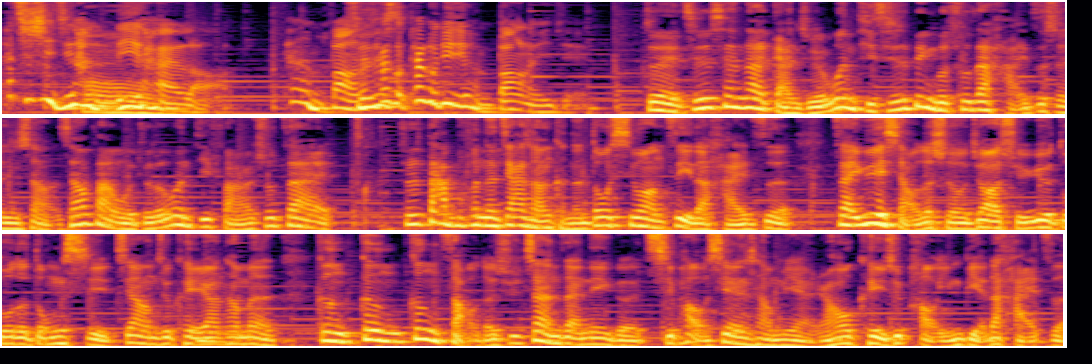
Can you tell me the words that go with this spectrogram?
他其实已经很厉害了，他很棒，他他和弟弟很棒了已经。对，其实现在感觉问题其实并不出在孩子身上，相反，我觉得问题反而出在，就是大部分的家长可能都希望自己的孩子在越小的时候就要学越多的东西，这样就可以让他们更更更早的去站在那个起跑线上面，然后可以去跑赢别的孩子。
